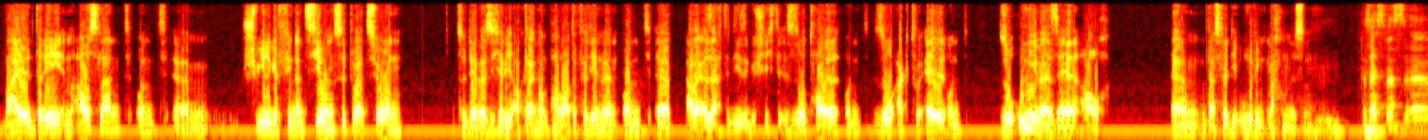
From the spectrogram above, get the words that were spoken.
weil Dreh im Ausland und ähm, schwierige Finanzierungssituation, zu der wir sicherlich auch gleich noch ein paar Worte verlieren werden. Und äh, aber er sagte, diese Geschichte ist so toll und so aktuell und so universell auch, ähm, dass wir die unbedingt machen müssen. Mhm. Das heißt, du hast äh,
